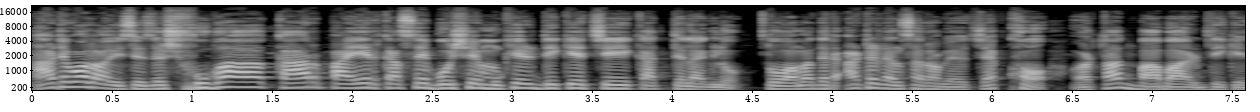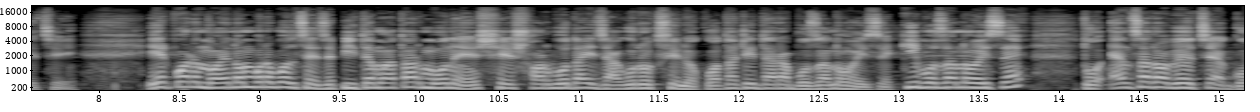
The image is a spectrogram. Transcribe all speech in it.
আটে বলা হয়েছে যে শুভা কার পায়ের কাছে বসে মুখের দিকে চেয়ে কাঁদতে লাগল? তো আমাদের আটের অ্যান্সার হবে হচ্ছে খ, অর্থাৎ বাবার দিকে চেয়ে। এরপরে নয় নম্বরে বলছে যে পিতামাতার মনে সে সর্বদাই জাগরুক ছিল। কথাটি দ্বারা বোঝানো হয়েছে। কি বোঝানো হয়েছে? তো অ্যান্সার হবে হচ্ছে গ,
